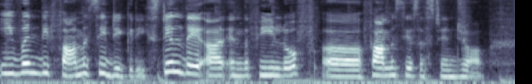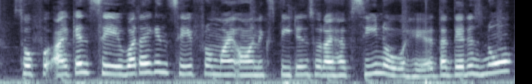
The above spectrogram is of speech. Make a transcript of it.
even the pharmacy degree, still they are in the field of uh, pharmacy assistant job. So, for, I can say what I can say from my own experience, or I have seen over here that there is no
